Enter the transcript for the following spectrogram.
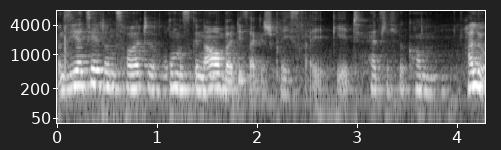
Und sie erzählt uns heute, worum es genau bei dieser Gesprächsreihe geht. Herzlich willkommen. Hallo.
